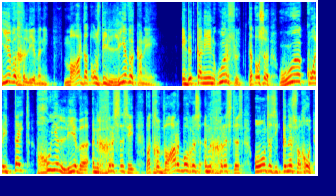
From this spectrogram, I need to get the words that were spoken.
ewige lewe nie, maar dat ons die lewe kan hê. En dit kan hê in oorvloed, dat ons 'n hoë kwaliteit goeie lewe in Christus het wat gewaarborg is in Christus, ons as die kinders van God,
